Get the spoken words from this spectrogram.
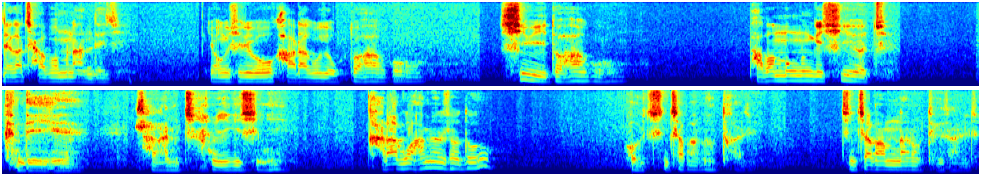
내가 잡으면 안 되지. 영실이 보고 가라고 욕도 하고 시위도 하고 밥 안 먹는 게 시위였지. 근데 이게 사람이 참 이기심이 가라고 하면서도 어 진짜 가면 어떡하지? 진짜 가면 난 어떻게 살지?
